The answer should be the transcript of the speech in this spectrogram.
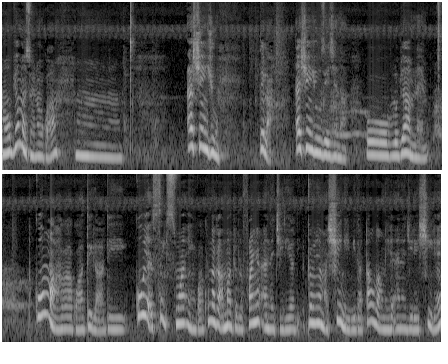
နော်ပြောမှဆိုရင်တော့ကွာ hmm action you တိလား action ယူစေချင်တာ ဟိုဘယ်လိုပြရမလဲကိုယ်မှာကကွာတိလားဒီကိုယ့်ရဲ့စိတ်စွမ်းအင်ကွာခုနကအမပြောလို့ fire energy တွေကဒီအတွင်းထဲမှာရှိနေပြီးသားတောက်လောင်နေတဲ့ energy တွေရှိတယ်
